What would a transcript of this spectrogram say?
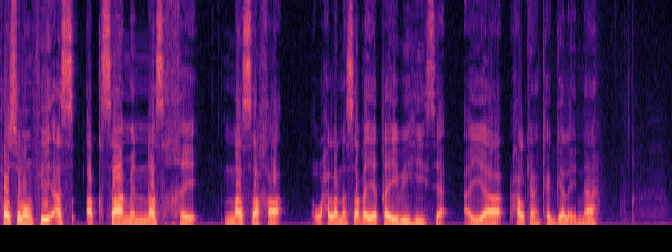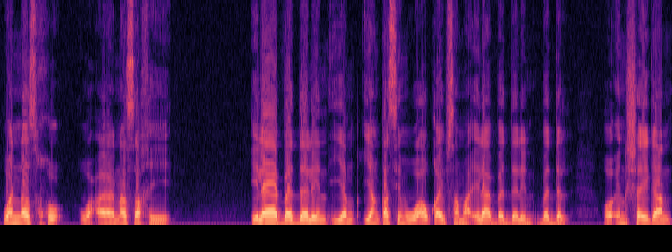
faslun fi aqsaami naskhi nasakha wax la nasaqaya qeybihiisa ayaa halkan ka gelaynaa wanaskhu nasakhi ilaa bedelin yanqasimu waa u qeybsamaa ilaa bedelin bedel oo in shaygan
